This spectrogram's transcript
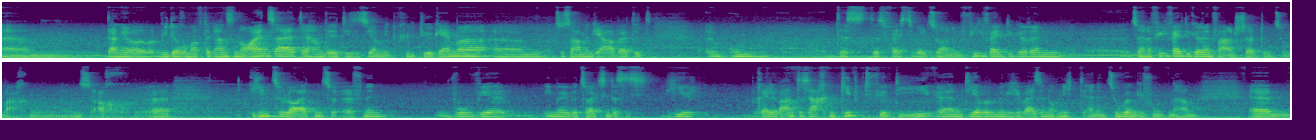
Ähm, dann wiederum auf der ganz neuen Seite haben wir dieses Jahr mit Kultur Gamma ähm, zusammengearbeitet, äh, um das, das Festival zu einem vielfältigeren, äh, zu einer vielfältigeren Veranstaltung zu machen, uns auch äh, hin zu Leuten zu öffnen, wo wir immer überzeugt sind, dass es hier relevante Sachen gibt für die, ähm, die aber möglicherweise noch nicht einen Zugang gefunden haben. Ähm,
